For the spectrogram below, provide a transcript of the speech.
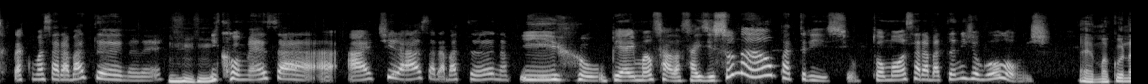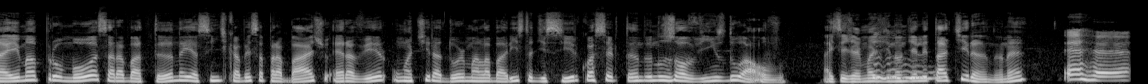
tá com uma sarabatana, né? Uhum. E começa a, a, atirar a sarabatana. E o Piaimã fala: faz isso não, Patrício. Tomou a sarabatana e jogou longe. É, Macunaíma prumou a sarabatana e assim de cabeça para baixo era ver um atirador malabarista de circo acertando nos ovinhos do alvo. Aí você já imagina uhum. onde ele tá atirando, né? Uhum.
